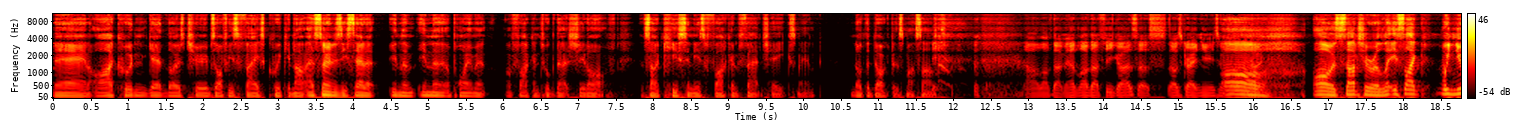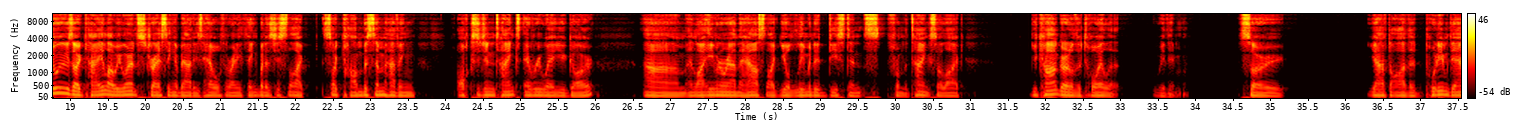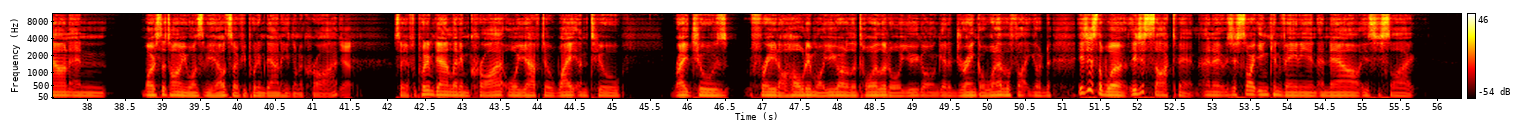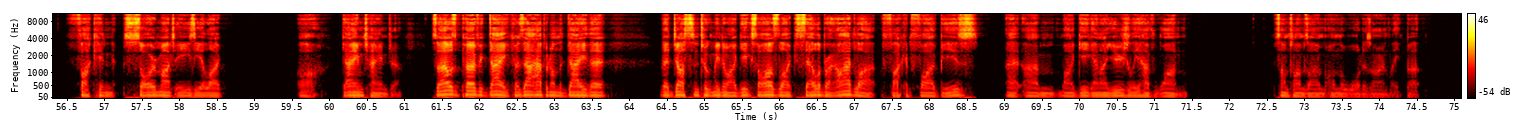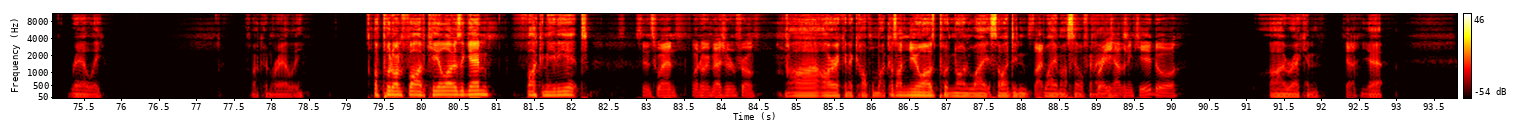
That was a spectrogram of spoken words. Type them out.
Man, I couldn't get those tubes off his face quick enough. As soon as he said it in the in the appointment, I fucking took that shit off and started kissing his fucking fat cheeks, man. Not the doctors, my sons. Oh, I love that, man. Love that for you guys. That's that was great news. when you let me know. Oh, oh, it's such a relief. It's like we knew he was okay. Like we weren't stressing about his health or anything, but it's just like so cumbersome having oxygen tanks everywhere you go. Um, and like even around the house, like you're limited distance from the tank. So like you can't go to the toilet with him. So you have to either put him down and most of the time he wants to be held. So if you put him down, he's gonna cry. Yeah. So you have to put him down, let him cry, or you have to wait until Rachel's free to hold him, or you go to the toilet, or you go and get a drink, or whatever fuck you got to do. It's just the worst. It just sucked, man, and it was just so inconvenient. And now it's just like fucking so much easier. Like, oh, game changer. So that was a perfect day because that happened on the day that that Justin took me to my gig. So I was like celebrate. I had like fucking five beers at um my gig, and I usually have one. Sometimes I'm on the waters only, but rarely. Fucking rarely. I've put on five kilos again. Fucking idiot. Since when? When are we measuring from? Uh, I reckon a couple months because I knew I was putting on weight, so I didn't like weigh myself in Pre ages. having a kid or I reckon. Yeah. Yeah.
